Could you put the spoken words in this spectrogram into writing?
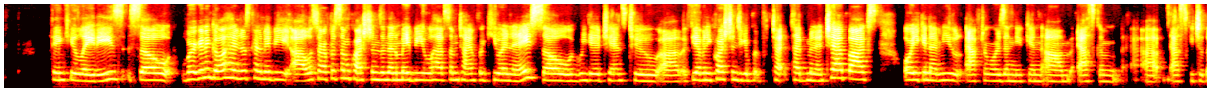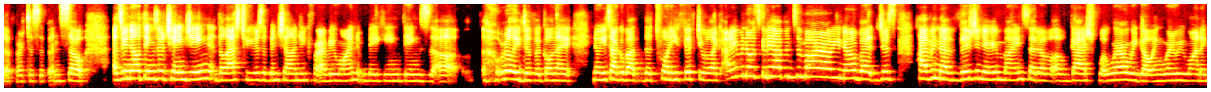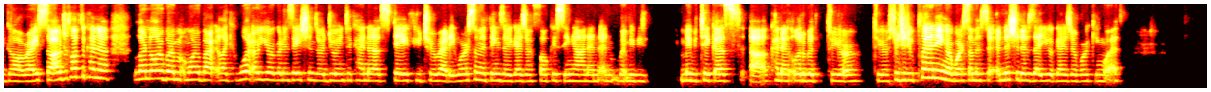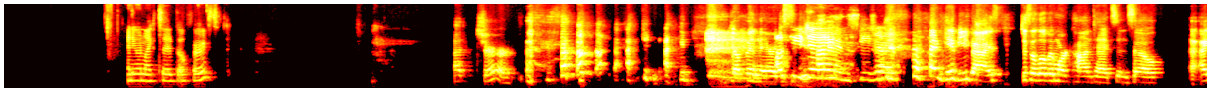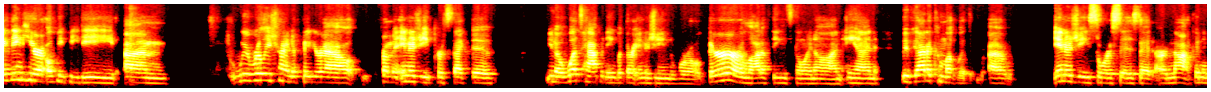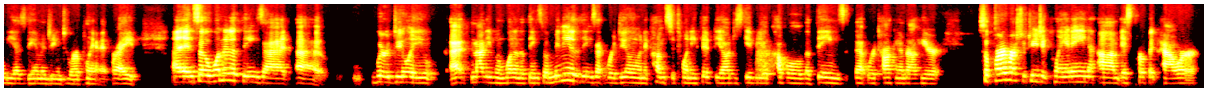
Thank you, ladies. So we're going to go ahead and just kind of maybe uh, we'll start off with some questions and then maybe we'll have some time for Q and A. So we get a chance to, uh, if you have any questions, you can put, type them in a chat box or you can unmute afterwards and you can um, ask them, uh, ask each of the participants. So as we know, things are changing. The last two years have been challenging for everyone, making things uh, really difficult. And I, you know, you talk about the 2050, we're like, I don't even know what's going to happen tomorrow, you know, but just having that visionary mindset of, of gosh, what, where are we going? Where do we want to go, right? So I would just love to kind of learn a little bit more about like, what are your organizations are doing to kind of stay future ready? What are some of the things that you guys are focusing on and, and maybe maybe take us uh, kind of a little bit to your to your strategic planning or what are some initiatives that you guys are working with? Anyone like to go first? Uh, sure. I can, I can jump in there. Oh, give- CJ. Come in, CJ. give you guys just a little bit more context. And so I I think here at OPPD, um, we're really trying to figure out from an energy perspective, you know, what's happening with our energy in the world. There are a lot of things going on and we've got to come up with uh, energy sources that are not going to be as damaging to our planet, right? And so one of the things that uh, we're doing, uh, not even one of the things, but many of the things that we're doing when it comes to 2050, I'll just give you a couple of the things that we're talking about here. So part of our strategic planning um, is perfect power.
